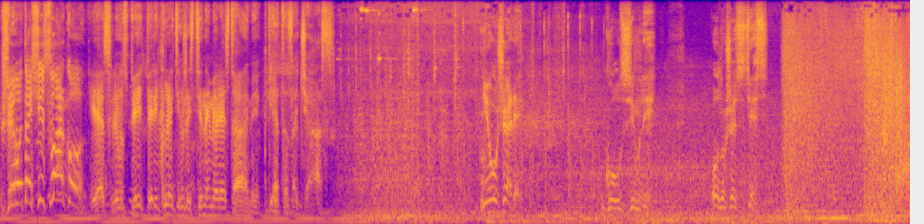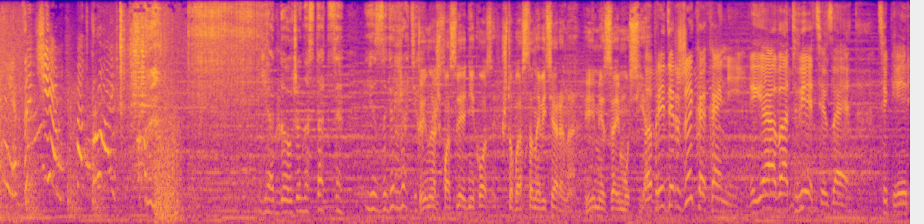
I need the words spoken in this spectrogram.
Живо тащи сварку! Если успеть перекрыть их жестяными листами, где-то за час. Неужели? Гул земли. Он уже здесь. Я должен остаться и задержать их. Ты наш последний козырь, чтобы остановить Эрена. Ими займусь я. А придержи-ка коней. Я в ответе за это. Теперь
